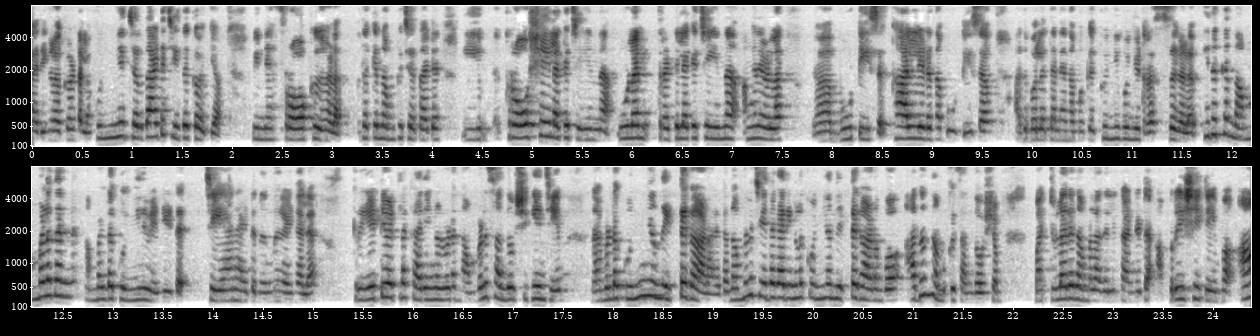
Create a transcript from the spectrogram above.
കാര്യങ്ങളൊക്കെ ഉണ്ടല്ലോ. കുഞ്ഞ് ചെറുതായിട്ട് ചെയ്തൊക്കെ വെക്കാം. പിന്നെ ഫ്രോക്കുകൾ ഇതൊക്കെ നമുക്ക് ചെറുതായിട്ട് ഈ ക്രോഷയിലൊക്കെ ചെയ്യുന്ന ഉളൻ ത്രെഡിലൊക്കെ ചെയ്യുന്ന അങ്ങനെയുള്ള ബൂട്ടീസ് കാലിലിടുന്ന ബൂട്ടീസ് അതുപോലെ തന്നെ നമുക്ക് കുഞ്ഞു കുഞ്ഞു ഡ്രസ്സുകൾ ഇതൊക്കെ നമ്മൾ തന്നെ നമ്മളുടെ കുഞ്ഞിന് വേണ്ടിയിട്ട് ചെയ്യാനായിട്ട് നിന്ന് കഴിഞ്ഞാൽ ക്രിയേറ്റീവ് ആയിട്ടുള്ള കാര്യങ്ങളിലൂടെ നമ്മൾ സന്തോഷിക്കുകയും ചെയ്യും. നമ്മുടെ കുഞ്ഞൊന്ന് ഇട്ട് കാണാനായിട്ട് നമ്മൾ ചെയ്ത കാര്യങ്ങൾ കുഞ്ഞൊന്ന് ഇട്ട് കാണുമ്പോൾ അതും നമുക്ക് സന്തോഷം. മറ്റുള്ളവരെ നമ്മൾ അതിൽ കണ്ടിട്ട് അപ്രീഷിയേറ്റ് ചെയ്യുമ്പോൾ ആ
